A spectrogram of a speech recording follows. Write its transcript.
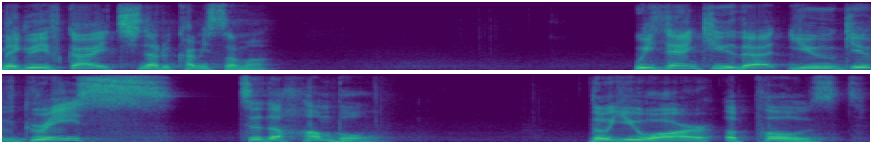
恵み深い父なる神様、We thank you that you give grace to the humble, though you are opposed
